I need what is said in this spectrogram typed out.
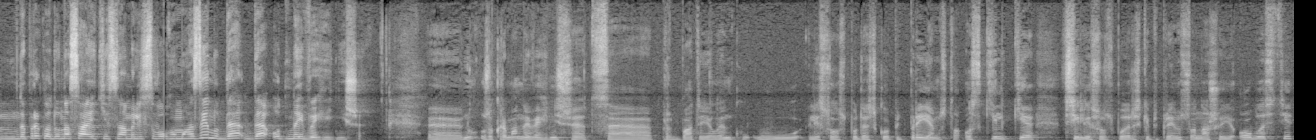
наприклад, на сайті саме лісового магазину, де, де от найвигідніше? Е, ну, зокрема, найвигідніше це придбати ялинку у лісогосподарського підприємства, оскільки всі лісогосподарські підприємства нашої області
